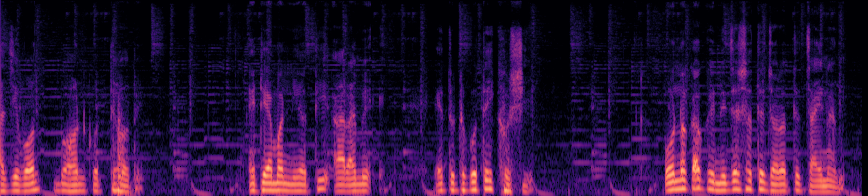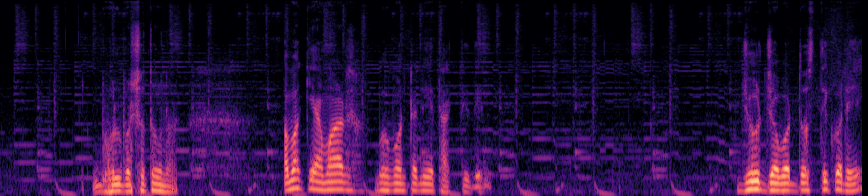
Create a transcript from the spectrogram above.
আজীবন বহন করতে হবে। এটি আমার নিয়তি আর আমি এতটুকুতেই খুশি। অন্য কাউকে নিজের সাথে জড়াতে চাই না আমি। ভুলবশতও না। আমাকে আমার ভবনটা নিয়ে থাকতে দিন। জোর জবরদস্তি করে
